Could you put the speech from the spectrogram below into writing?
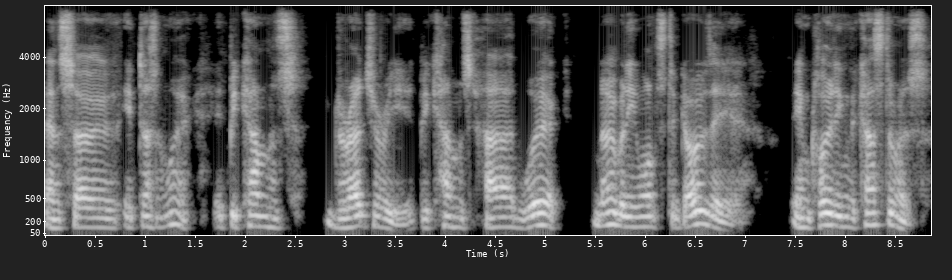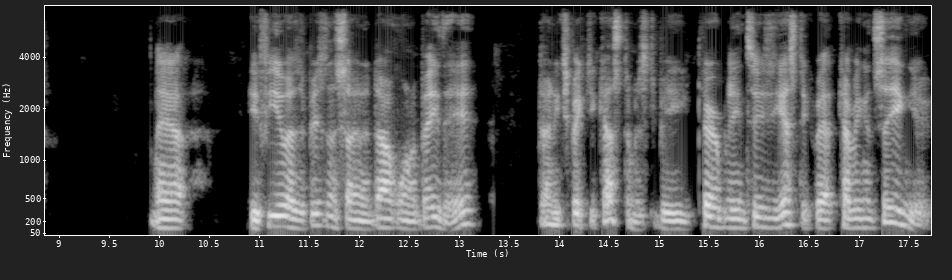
and so it doesn't work. It becomes drudgery, it becomes hard work. Nobody wants to go there, including the customers. Now, if you as a business owner don't want to be there, don't expect your customers to be terribly enthusiastic about coming and seeing you.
